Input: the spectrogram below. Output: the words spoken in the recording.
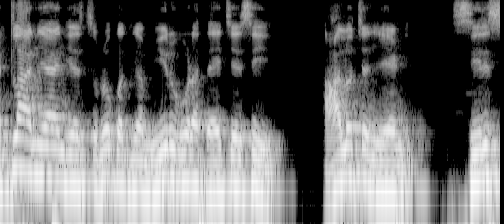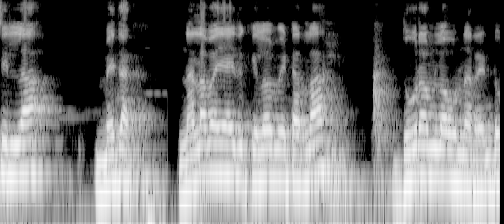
ఎట్లా అన్యాయం చేస్తున్నారో కొద్దిగా మీరు కూడా దయచేసి ఆలోచన చేయండి. సిరిసిల్ల మెదక్ నలభై ఐదు కిలోమీటర్ల దూరంలో ఉన్న రెండు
